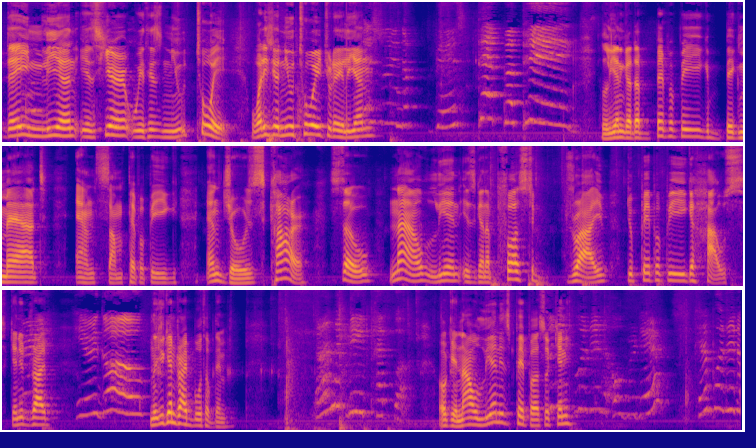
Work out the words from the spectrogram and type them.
Today Leon is here with his new toy. What is your new toy today, Leon? Leon got a Peppa Pig, Big mat, and some Peppa Pig and Joe's car. So now Leon is gonna first drive to Peppa Pig house. Can you drive? Here you go. No, you can drive both of them. I'm gonna be Peppa. Okay, now Leon is Peppa, so can you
